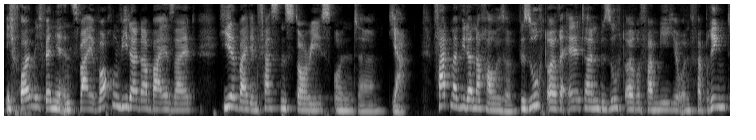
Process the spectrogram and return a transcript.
Ich freue mich, wenn ihr in zwei Wochen wieder dabei seid, hier bei den Fasten Stories. Und äh, ja, fahrt mal wieder nach Hause. Besucht eure Eltern, besucht eure Familie und verbringt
